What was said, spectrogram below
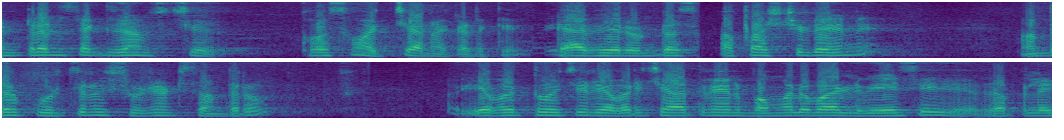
ఎంట్రన్స్ ఎగ్జామ్స్ కోసం వచ్చాను అక్కడికి. యాభై రెండో ఆ ఫస్ట్ డేని అందరూ కూర్చున్న స్టూడెంట్స్ అందరూ ఎవరితో వచ్చారు ఎవరి చేతనైన బొమ్మలు వాళ్ళు వేసి అప్లై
